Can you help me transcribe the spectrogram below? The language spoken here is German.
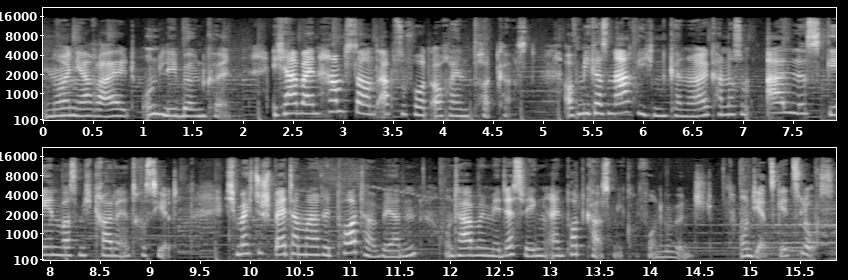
neun Jahre alt und lebe in Köln. Ich habe einen Hamster und ab sofort auch einen Podcast. Auf Mikas Nachrichtenkanal kann es um alles gehen, was mich gerade interessiert. Ich möchte später mal Reporter werden und habe mir deswegen ein Podcast-Mikrofon gewünscht. Und jetzt geht's los.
